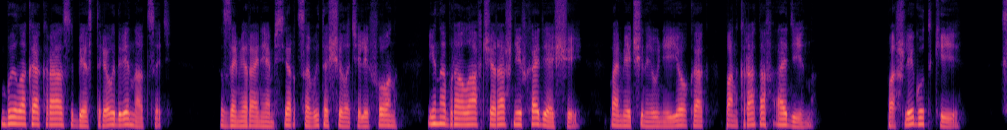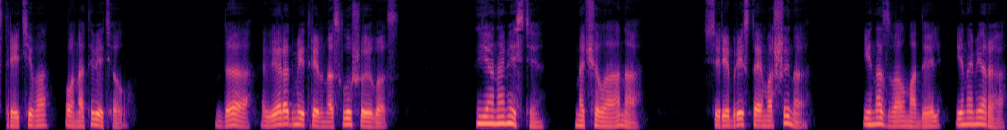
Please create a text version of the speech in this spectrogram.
было как раз без трех двенадцать. С замиранием сердца вытащила телефон и набрала вчерашний входящий, помеченный у нее как «Панкратов-1». Пошли гудки. С третьего он ответил. «Да, Вера Дмитриевна, слушаю вас». «Я на месте», — начала она. «Серебристая машина?» И назвал модель и номера.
